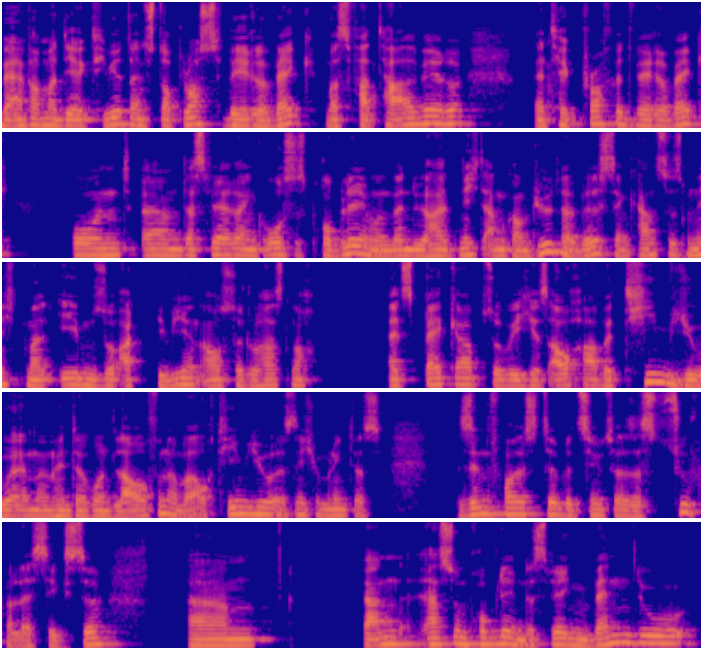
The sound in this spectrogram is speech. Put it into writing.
wäre einfach mal deaktiviert, dein Stop-Loss wäre weg, was fatal wäre, dein Take-Profit wäre weg und ähm, das wäre ein großes Problem. Und wenn du halt nicht am Computer bist, dann kannst du es nicht mal ebenso aktivieren, außer du hast noch als Backup, so wie ich es auch habe, TeamViewer immer im Hintergrund laufen. Aber auch TeamViewer ist nicht unbedingt das sinnvollste bzw. das zuverlässigste. Ähm, dann hast du ein Problem. Deswegen, wenn du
